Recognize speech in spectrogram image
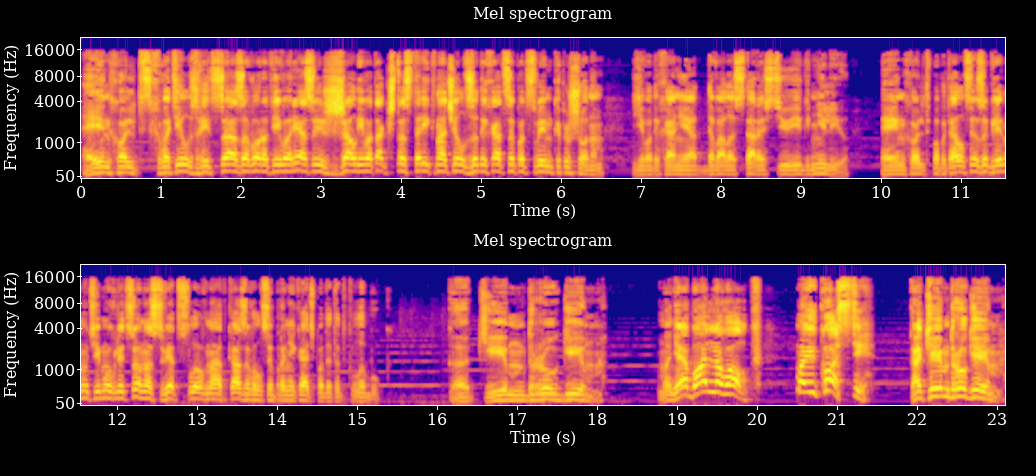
Эйнхольд схватил жреца за ворот его рясы и сжал его так, что старик начал задыхаться под своим капюшоном. Его дыхание отдавало старостью и гнилью. Эйнхольд попытался заглянуть ему в лицо, но свет словно отказывался проникать под этот клобук. «Каким другим?» «Мне больно, волк! Мои кости!» «Каким другим?»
